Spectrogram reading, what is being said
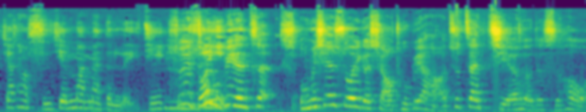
加上时间慢慢的累积。所以突变在我们先说一个小突变哈，就在结合的时候，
